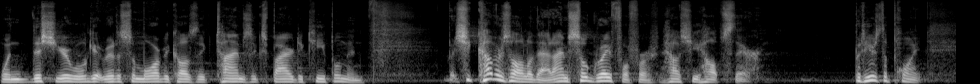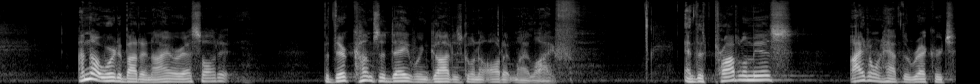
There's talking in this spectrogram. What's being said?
when this year we'll get rid of some more because the time's expired to keep them. And, but she covers all of that. I'm so grateful for how she helps there. But here's the point I'm not worried about an IRS audit, but there comes a day when God is going to audit my life. And the problem is, I don't have the records,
